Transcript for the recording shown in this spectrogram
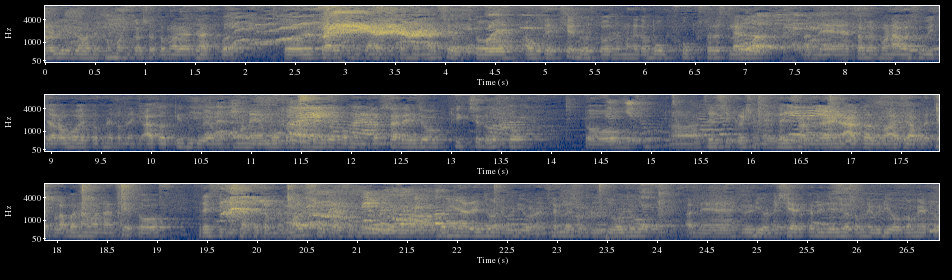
મેળવી લો અને ઘમંડ કરશો તમારા જાત પર. તો ક્યારેક ને ક્યારેક તમને મળશે. તો આવું કંઈક છે દોસ્તો, અને મને તો બહુ ખૂબ સરસ લાગ્યું. અને તમે પણ આવા સુવિચારો હોય તો મેં તમને આગળ કીધું હતું મને મોકલતા રહેજો કમેન્ટ કરતા રહેજો. ઠીક છે દોસ્તો. તો જય શ્રી કૃષ્ણ જય સ્વામિનારાયણ. આગળનું આજે આપણે થેપલા બનાવવાના છે, તો રેસીપી સાથે તમને મળશું. ત્યાં સુધી વિડીયોમાં બન્યા રહેજો અને વિડીયોને છેલ્લે સુધી જોજો. અને વિડીયોને શેર કરી દેજો, તમને વીડિયો ગમે તો.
